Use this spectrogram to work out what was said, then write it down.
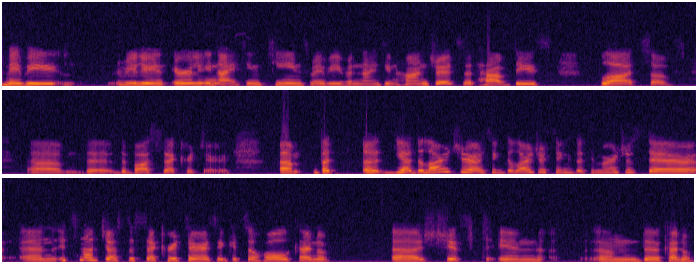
maybe really early 19 teens, maybe even 1900s that have these plots of um, the the boss secretary. Um, but uh, yeah, the larger I think the larger thing that emerges there, and it's not just the secretary. I think it's a whole kind of uh, shift in um, the kind of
